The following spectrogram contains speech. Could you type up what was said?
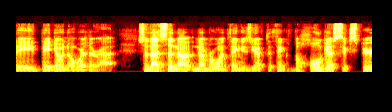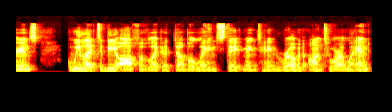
they they don't know where they're at. So that's the no, number one thing is you have to think of the whole guest experience we like to be off of like a double lane state maintained road onto our land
